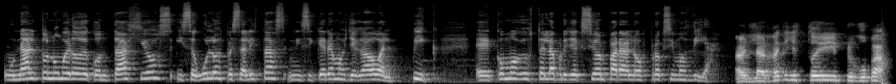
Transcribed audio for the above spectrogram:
un alto número de contagios y según los especialistas ni siquiera hemos llegado al pic. ¿Cómo ve usted la proyección para los próximos días? la verdad que yo estoy preocupado.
